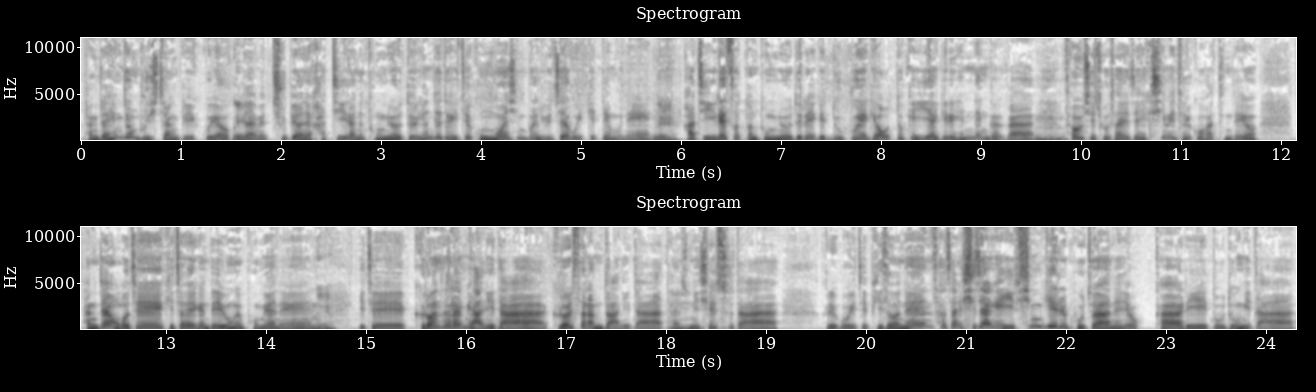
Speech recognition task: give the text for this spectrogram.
당장 행정부시장도 있고요. 네. 그다음에 네. 주변에 같이 일하는 동료들 현재도 이제 공무원 신분을 유지하고 있기 때문에 네. 같이 일했었던 동료들에게 누구에게 어떻게 이야기를 했는가가 음. 서울시 조사의 이제 핵심이 될 것 같은데요. 당장 어제 기자회견 내용을 보면은 네. 이제 그런 사람이 아니다. 그럴 사람도 아니다. 단순히 음. 실수다. 그리고 이제 비서는 사장, 시장의 이 심기를 보좌하는 역할이 노동이다.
